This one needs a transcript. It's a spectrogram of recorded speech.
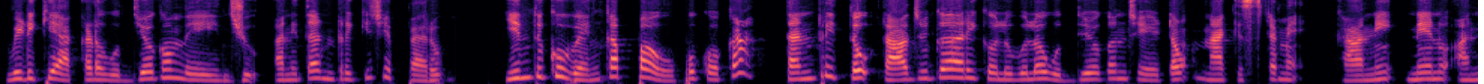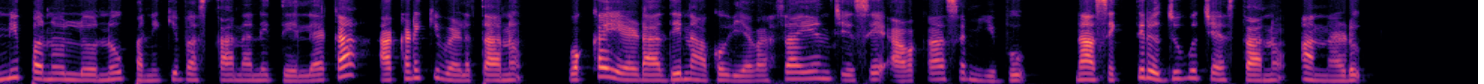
వీడికి అక్కడ ఉద్యోగం వేయించు అని తండ్రికి చెప్పారు. ఇందుకు వెంకప్ప ఒప్పుకోక తండ్రితో రాజుగారి కొలువులో ఉద్యోగం చేయటం నాకిష్టమే. కానీ నేను అన్ని పనుల్లోనూ పనికి వస్తానని తేలాక అక్కడికి వెళతాను. ఒక్క ఏడాది నాకు వ్యవసాయం చేసే అవకాశం ఇవ్వు. నా శక్తి రుజువు చేస్తాను అన్నాడు.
